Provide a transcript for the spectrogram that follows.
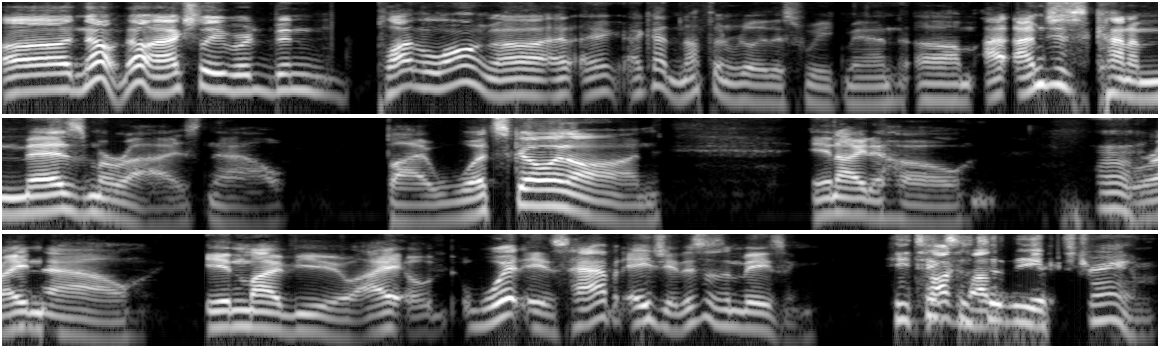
uh, no, no, actually, we've been plotting along. Uh, I, I got nothing really this week, man. Um, I, I'm just kind of mesmerized now by what's going on in Idaho Mm. right now. In my view, I what is happening? AJ, this is amazing. He takes Talk it about- to the extreme.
